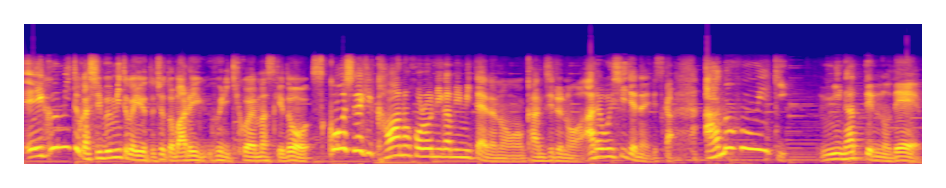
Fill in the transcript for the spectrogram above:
えぐみとか渋みとか言うとちょっと悪い風に聞こえますけど、少しだけ皮のほろ苦味みたいなのを感じるの、あれ美味しいじゃないですか。あの雰囲気になってるので、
